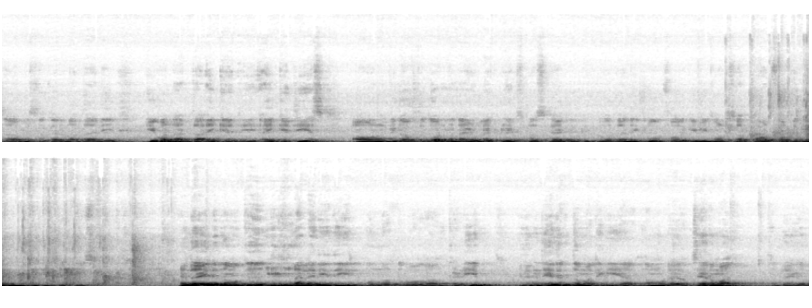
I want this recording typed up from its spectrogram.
uh, Mr. Karanadani given at the IKG, IKGS on behalf of the government I would like to express gratitude to Adani Group for giving all support for the government initiatives. എന്തായാലും നമുക്ക് നല്ല രീതിയിൽ മുന്നോട്ട് പോകാൻ കഴിയും. ഇതിന് നേതൃത്വം നൽകിയ നമ്മുടെ ചെയർമാൻ അദ്ദേഹം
